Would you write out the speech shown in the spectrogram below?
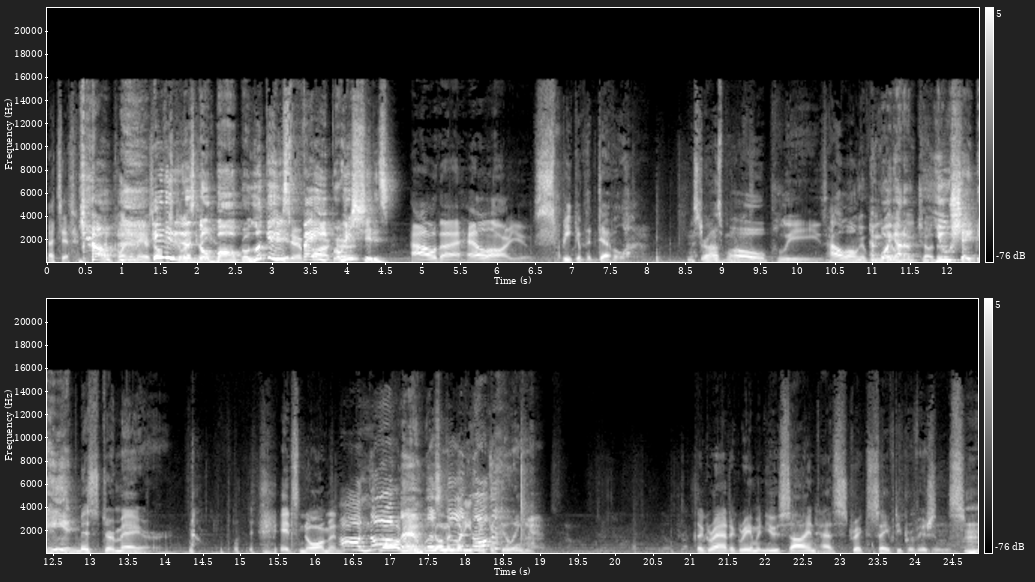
That's it. Yo, I'm calling the mayor's he office need to just directly. go bald, bro. Look at his Peter fade, bro. His shit is. How the hell are you? Speak of the devil. Mr. Osborn. Oh, please. How long have That we boy known got each a other? U-shaped head. Mr. Mayor. it's Norman. Oh Norman, what's Norman, good, what do you Norman? think you're doing? The grant agreement you signed has strict safety provisions. Hmm.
